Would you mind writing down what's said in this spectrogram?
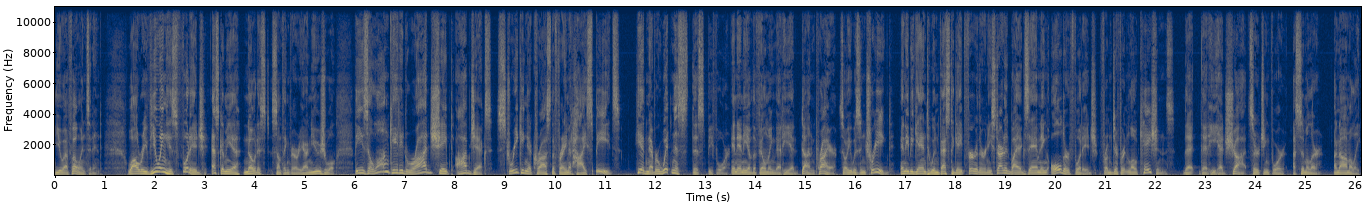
UFO incident. While reviewing his footage, Escamilla noticed something very unusual. These elongated rod shaped objects streaking across the frame at high speeds. He had never witnessed this before in any of the filming that he had done prior, so he was intrigued and he began to investigate further and he started by examining older footage from different locations that, that he had shot, searching for a similar anomaly.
